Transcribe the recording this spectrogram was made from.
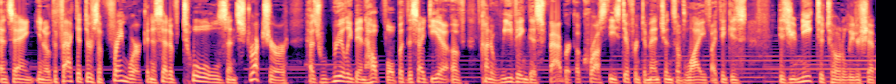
and saying, you know, the fact that there's a framework and a set of tools and structure has really been helpful. But this idea of kind of weaving this fabric across these different dimensions of life, I think is, is unique to total leadership.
